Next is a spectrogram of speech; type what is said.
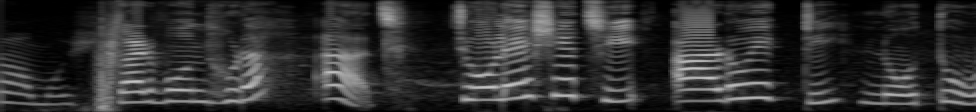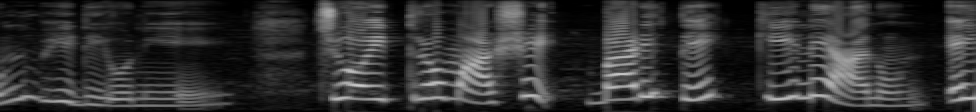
নমস্কার বন্ধুরা, আজ চলে এসেছি আরও একটি নতুন ভিডিও নিয়ে। চৈত্র মাসে বাড়িতে কিনে আনুন এই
